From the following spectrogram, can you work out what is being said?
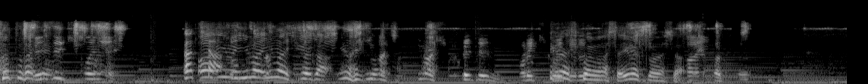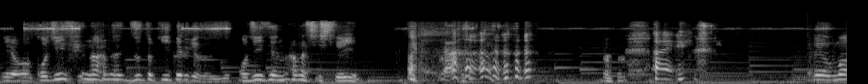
ちょっとだけ。全然聞こえない。あ来たあ今今今聞こえた。今聞こ今、今聞こえてるの？これ聞こえ今えてる？聞こえました。今聞こえました。あ、よかった。いや、個人戦の話ずっと聞いてるけど、個人戦の話していいの？はい。いやまあ、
